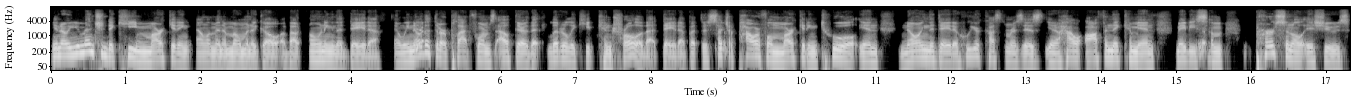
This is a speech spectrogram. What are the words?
You know, you mentioned a key marketing element a moment ago about owning the data. And we know yeah. that there are platforms out there that literally keep control of that data, but there's such a powerful marketing tool in knowing the data, who your customers is, you know, how often they come in, maybe some personal issues,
